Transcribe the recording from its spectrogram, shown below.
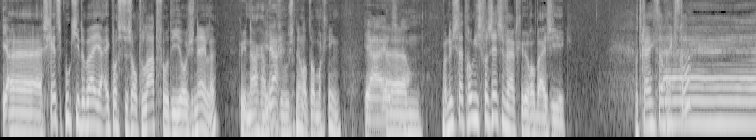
Ja. schetsboekje erbij. Ja, ik was dus al te laat voor die originele. Kun je nagaan ja. hoe snel het allemaal ging. Ja, heel snel. Ehm, maar nu staat er ook iets van 56 euro bij, zie ik. Wat krijg ik dan extra? Uh,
